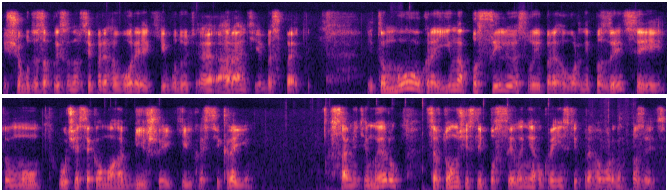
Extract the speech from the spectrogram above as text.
і що буде записано в ці переговори, які будуть е, гарантії безпеки. І тому Україна посилює свої переговорні позиції, і тому участь якомога більшої кількості країн в саміті миру це в тому числі посилення українських переговорних позицій.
